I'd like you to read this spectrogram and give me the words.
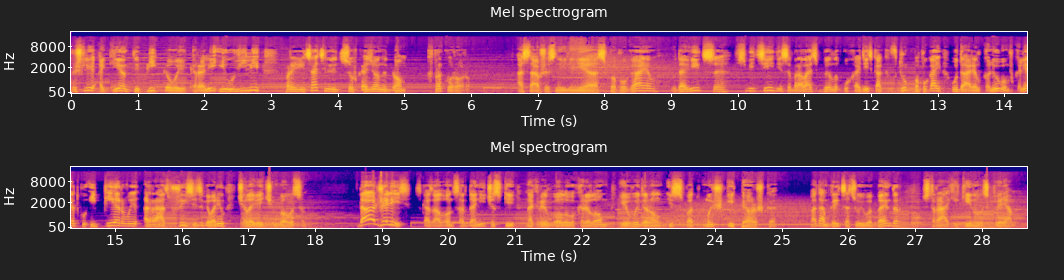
Пришли агенты, пиковые короли и увели прорицательницу в казенный дом к прокурору. Оставшись наедине с попугаем, вдовица в смятении собралась было уходить, как вдруг попугай ударил клювом в клетку и первый раз в жизни заговорил человечьим голосом. «Дожились!» — сказал он сардонически, накрыл голову крылом и выдернул из-под мышки перышко. Мадам Грицацуева Бендер в страхе кинулась к дверям.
